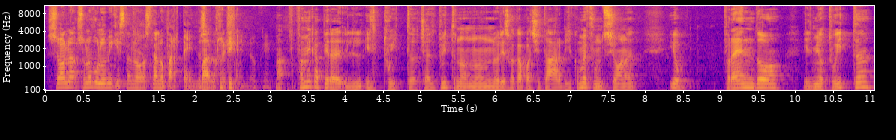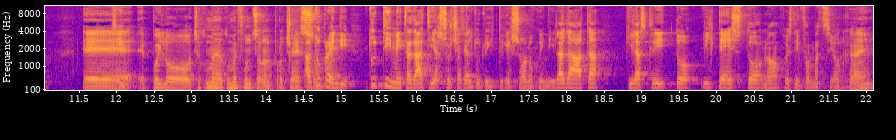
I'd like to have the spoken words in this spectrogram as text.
sono, sono, volumi che stanno, stanno partendo, ma stanno tutti, crescendo. Okay. Ma fammi capire il, il, tweet, cioè il tweet non, non, non, riesco a capacitarvi, come funziona? Io prendo il mio tweet e, sì. e poi lo... cioè come, come, funziona il processo? Ah, tu prendi tutti i metadati associati al tuo tweet, che sono quindi la data, chi l'ha scritto, il testo, no? queste informazioni. Ok. No?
